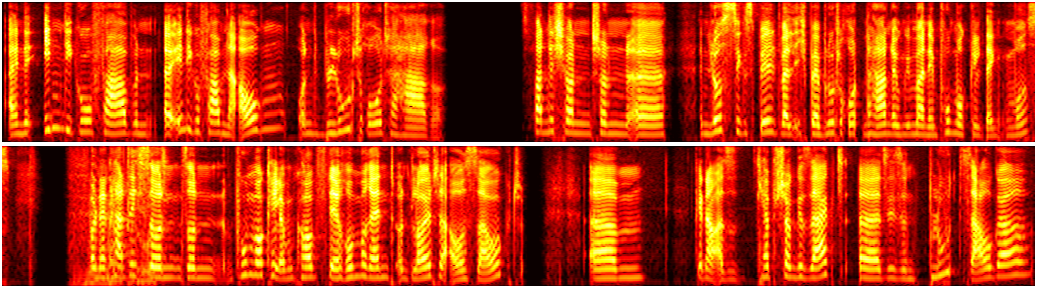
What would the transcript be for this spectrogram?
eine indigofarben, äh, indigofarbene Augen und blutrote Haare. Das fand ich schon, schon äh, ein lustiges Bild, weil ich bei blutroten Haaren irgendwie immer an den Pumuckel denken muss. Und dann hatte ich so einen so einen Pumuckel im Kopf, der rumrennt und Leute aussaugt. Ähm, genau, also ich habe schon gesagt, äh, sie sind Blutsauger,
